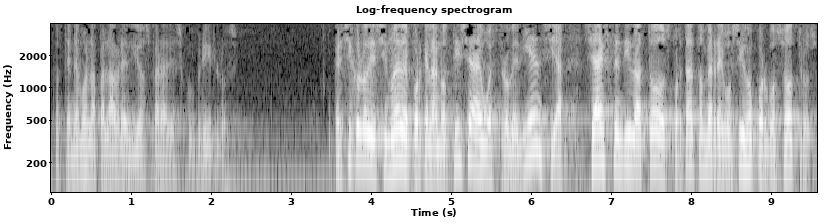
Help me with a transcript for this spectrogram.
pero tenemos la palabra de Dios para descubrirlos. Versículo 19, porque la noticia de vuestra obediencia se ha extendido a todos, por tanto me regocijo por vosotros,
